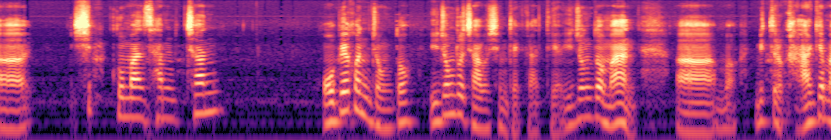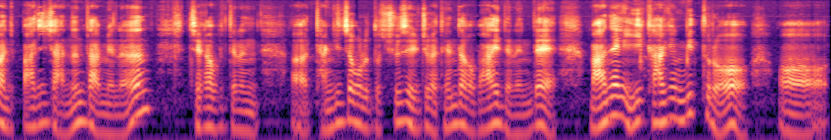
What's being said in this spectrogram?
어, 19만 3천 500원 정도 이 정도 잡으시면 될 것 같아요. 이 정도만 어, 뭐 밑으로 강하게만 빠지지 않는다면은 제가 볼 때는 어, 단기적으로도 추세 유지가 된다고 봐야 되는데 만약에 이 가격 밑으로 어,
